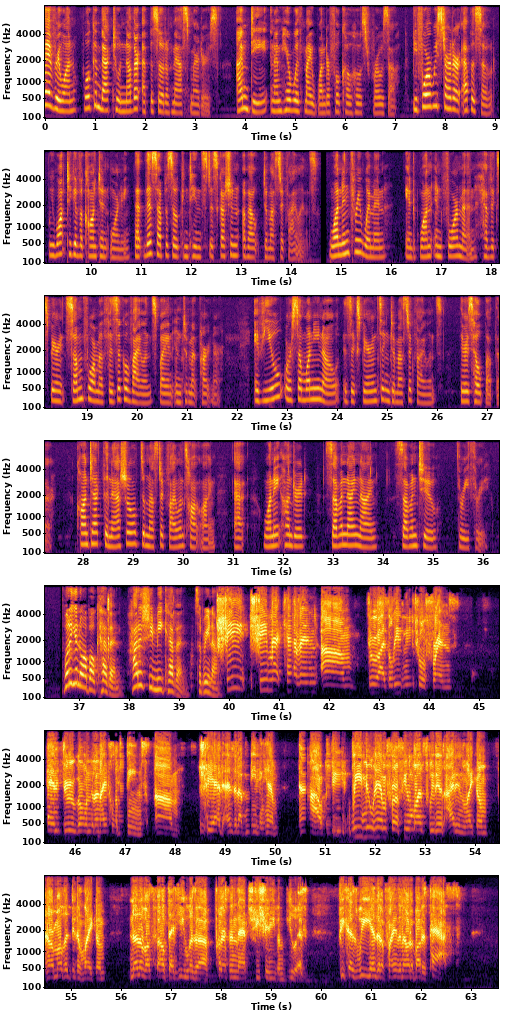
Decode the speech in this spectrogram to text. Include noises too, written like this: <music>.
Hi, everyone. Welcome back to another episode of Mass Murders. I'm Dee, and I'm here with my wonderful co host, Rosa. Before we start our episode, we want to give a content warning that this episode contains discussion about domestic violence. One in three women and one in four men have experienced some form of physical violence by an intimate partner. If you or someone you know is experiencing domestic violence, there is help out there. Contact the National Domestic Violence Hotline at 1 800 799 7233. What do you know about Kevin? How did she meet Kevin, Sabrina? She she met Kevin um, through I believe mutual friends and through going to the nightclub scenes. Um, she had ended up meeting him. And, uh, she, we knew him for a few months. We didn't. I didn't like him. Her mother didn't like him. None of us felt that he was a person that she should even be with because we ended up finding out about his past,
